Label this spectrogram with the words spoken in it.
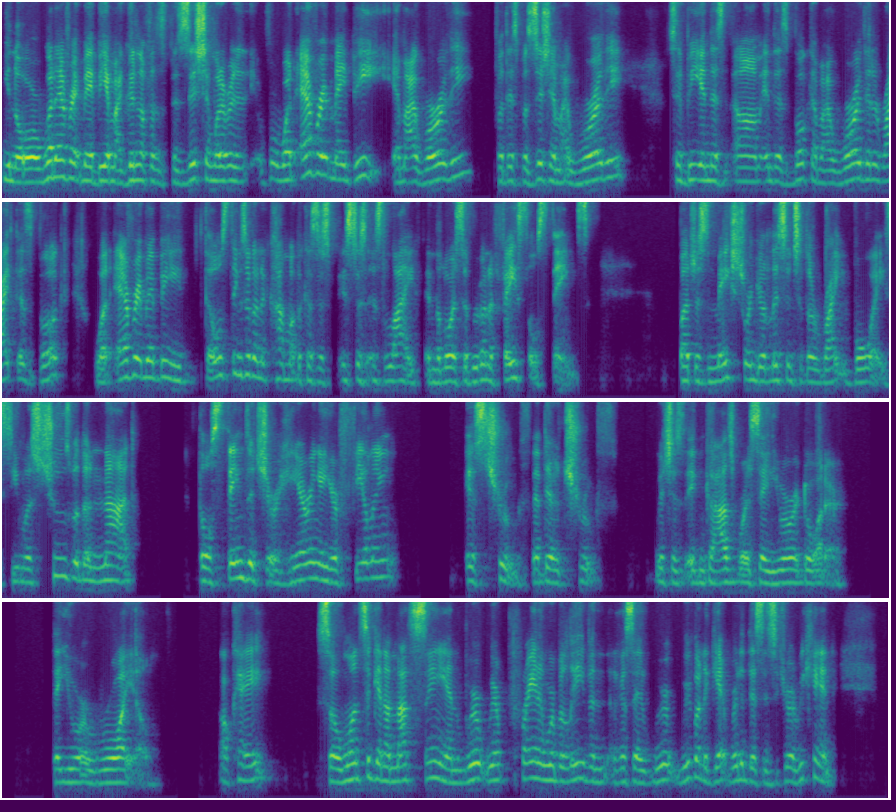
you know, or whatever it may be? Am I good enough for this position? Whatever, for whatever it may be, am I worthy for this position? Am I worthy to be in this um, in this book? Am I worthy to write this book? Whatever it may be, those things are going to come up because it's, it's just it's life. And the Lord said we're going to face those things, but just make sure you're listening to the right voice. You must choose whether or not those things that you're hearing and you're feeling is truth, that they're truth, which is in God's word saying you're a daughter, that you are royal. Okay. So once again, I'm not saying we're we're praying and we're believing. Like I said, we're we're going to get rid of this insecurity. We can't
